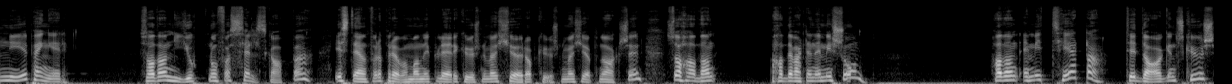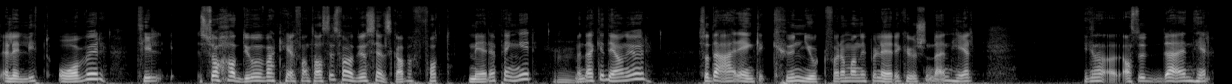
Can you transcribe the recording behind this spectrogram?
nye penger. Så hadde han gjort noe for selskapet, istedenfor å prøve å manipulere kursen ved å kjøre opp kursen med å kjøpe noen aksjer, så hadde han hadde det vært en emisjon. Hadde han emittert da, til dagens kurs, eller litt over, til, så hadde jo vært helt fantastisk. For hadde jo selskapet fått mer penger. Mm. Men det er ikke det han gjør. Så det er egentlig kun gjort for å manipulere kursen. Det er en helt Altså, det er en helt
